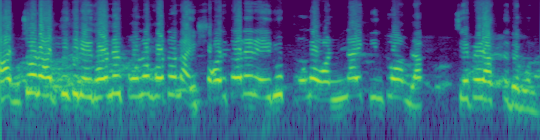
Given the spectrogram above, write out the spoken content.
রাজ্য রাজনীতির এই ধরনের কোনো ঘটনায় সরকারের এইরূপ কোনো অন্যায় কিন্তু আমরা চেপে রাখতে দেব না।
